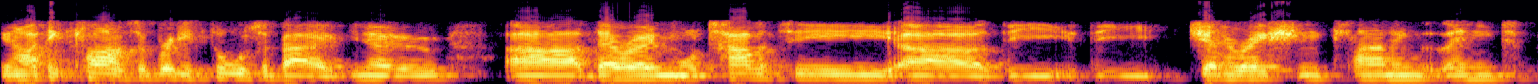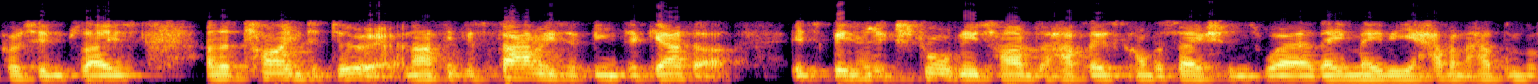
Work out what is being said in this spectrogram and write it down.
You know, I think clients have really thought about, you know, uh, their own mortality, uh, the the generation planning that they need to put in place, and the time to do it. And I think as families have been together, it's been an extraordinary time to have those conversations where they maybe haven't had them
